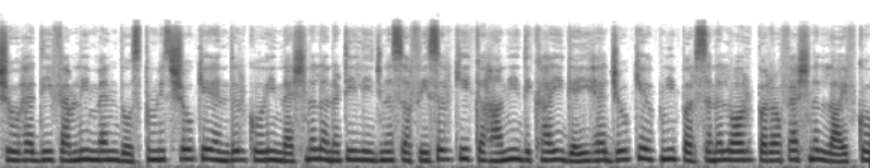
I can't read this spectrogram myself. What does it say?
शो है दी फैमिली मैन दोस्तों, इस शो के अंदर कोई नेशनल इंटेलिजेंस ऑफिसर की कहानी दिखाई गई है जो कि अपनी पर्सनल और प्रोफेशनल लाइफ को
